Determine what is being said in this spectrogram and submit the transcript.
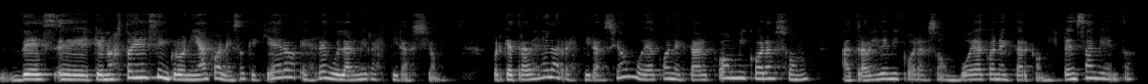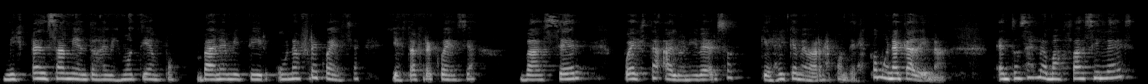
eh, que no estoy en sincronía con eso que quiero es regular mi respiración, porque a través de la respiración voy a conectar con mi corazón, a través de mi corazón voy a conectar con mis pensamientos, mis pensamientos al mismo tiempo van a emitir una frecuencia y esta frecuencia va a ser puesta al universo, que es el que me va a responder. Es como una cadena. Entonces lo más fácil es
